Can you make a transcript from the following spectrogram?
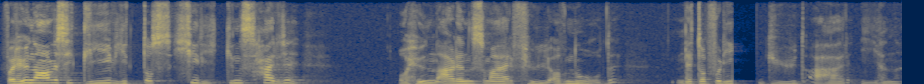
For hun har ved sitt liv gitt oss Kirkens Herre. Og hun er den som er full av nåde, nettopp fordi Gud er i henne.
